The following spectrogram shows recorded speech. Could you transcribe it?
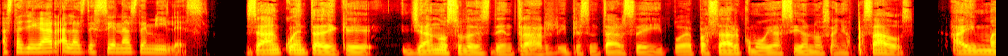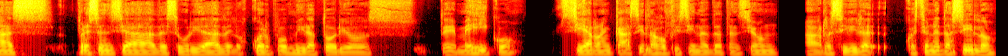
hasta llegar a las decenas de miles. Se dan cuenta de que ya no solo es de entrar y presentarse y poder pasar como había sido en los años pasados. Hay más presencia de seguridad de los cuerpos migratorios de México. Cierran casi las oficinas de atención a recibir cuestiones de asilo.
